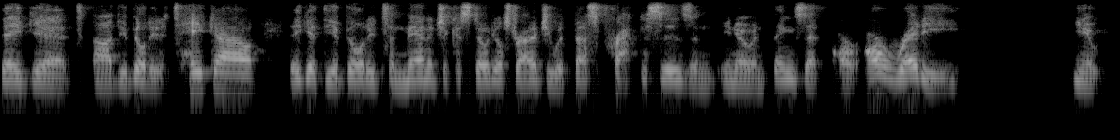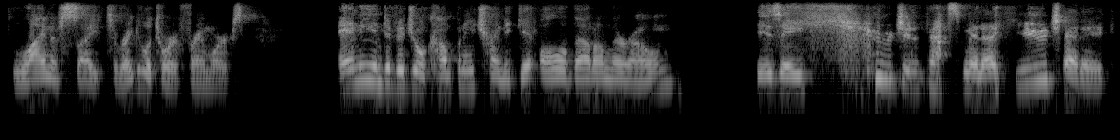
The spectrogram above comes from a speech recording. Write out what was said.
they get uh, the ability to take out, they get the ability to manage a custodial strategy with best practices and you know and things that are already you know line of sight to regulatory frameworks any individual company trying to get all of that on their own is a huge investment, a huge headache.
